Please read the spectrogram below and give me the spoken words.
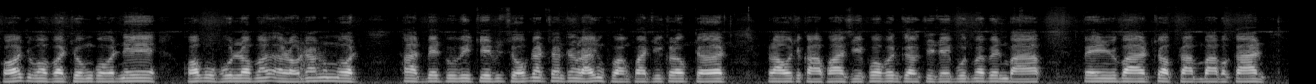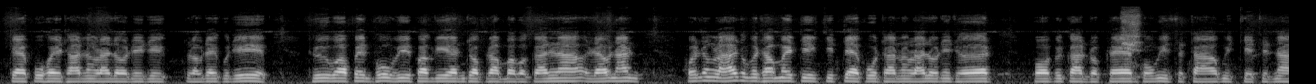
ขอจะมาประชุมกันวันนี้ ขอบุพุนเรามาเรานั้นทั้งหมด หากเป็นผู้วิจิตรวิโสมนักท่านทั้งหลายจงฟังภาชีกราเถิด เราจะกล่าวภาษีพ่อเป็นเกิดสิได้บุญมาเป็นบาป เป็นบาปชอบทำบาปประการ แก่ผู้ให้ทานทั้งหลายเราได้ดีเราได้ก็ดีถือว่าเป็นผู้วิภักเรียนชอบทำบาปประการแล้วแล้วนั้นคนทั้งหลายจงมาทำให้ตีจิตแต่ผู้ทานทั้งหลายเรานี้เถิดพอเป็นการตอบแทนของวิสตามีเจตนา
